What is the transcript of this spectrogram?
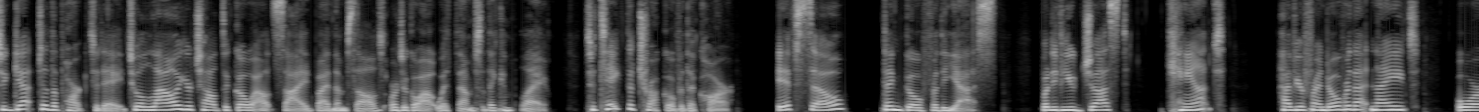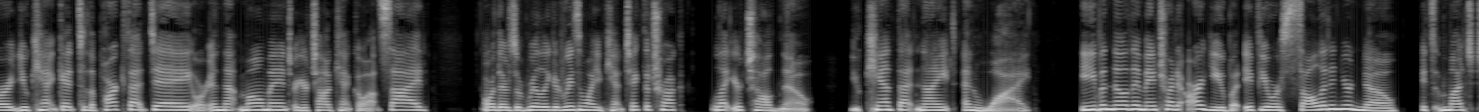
To get to the park today, to allow your child to go outside by themselves or to go out with them so they can play, to take the truck over the car? If so, then go for the yes. But if you just can't, have your friend over that night, or you can't get to the park that day, or in that moment, or your child can't go outside, or there's a really good reason why you can't take the truck, let your child know. You can't that night and why. Even though they may try to argue, but if you are solid in your no, it's much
